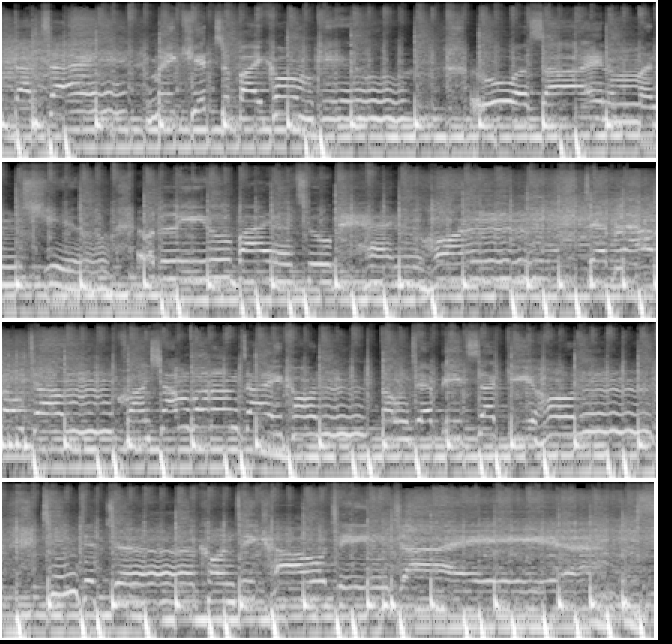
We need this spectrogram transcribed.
อกแต่ใจ ไม่คิดจะไปคมกิวรู้ว่าสายน้ำมันเชี่ยวอดลีดูใบทุกแห่งหนเจ็บแล้วต้องจำความช้ำเพราะน้ำใจคน ต้องเจ็บอีกสักกี่หนถึงจะเจอคนที่เขาจริงใจ ส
